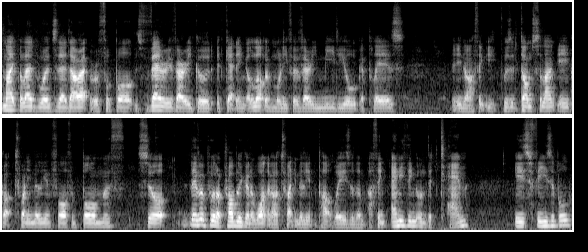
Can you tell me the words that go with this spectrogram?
Michael Edwards, their director of football, is very, very good at getting a lot of money for very mediocre players. You know, I think he was it Dom Solanke he got 20 million for from Bournemouth. So Liverpool are probably going to want about 20 million to part ways with him. I think anything under 10 is feasible,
